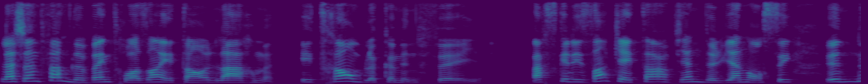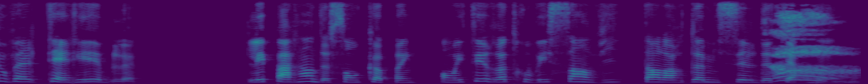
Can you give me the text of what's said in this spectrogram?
La jeune femme de 23 ans est en larmes et tremble comme une feuille, parce que les enquêteurs viennent de lui annoncer une nouvelle terrible. Les parents de son copain ont été retrouvés sans vie dans leur domicile de Terrebonne.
